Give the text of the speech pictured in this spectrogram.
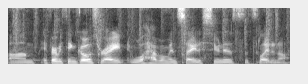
um, if everything goes right, we'll have them in sight as soon as it's light enough.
